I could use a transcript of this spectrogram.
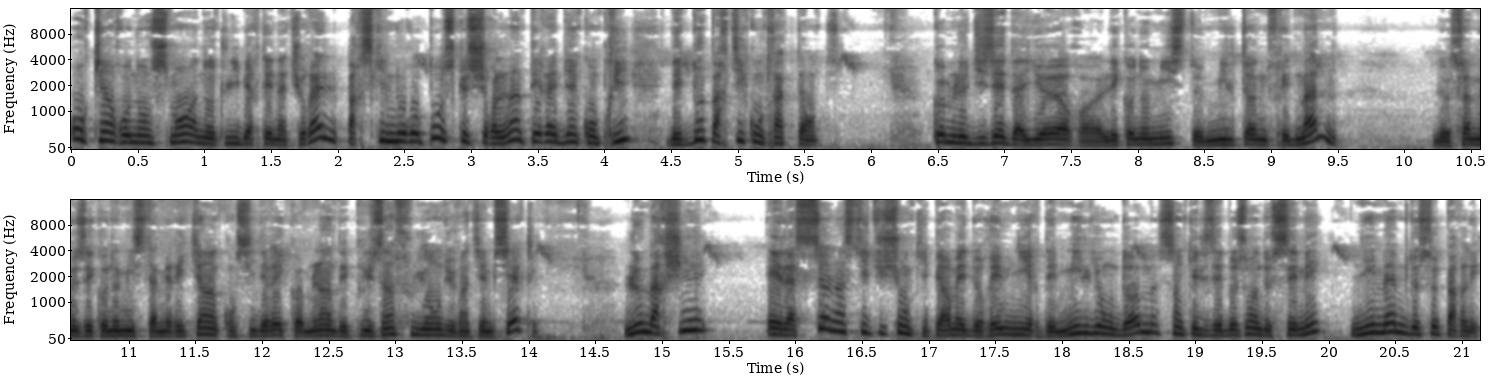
aucun renoncement à notre liberté naturelle parce qu'il ne repose que sur l'intérêt bien compris des deux parties contractantes. Comme le disait d'ailleurs euh, l'économiste Milton Friedman, le fameux économiste américain considéré comme l'un des plus influents du XXe siècle, le marché est la seule institution qui permet de réunir des millions d'hommes sans qu'ils aient besoin de s'aimer, ni même de se parler.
